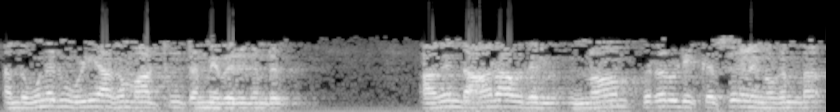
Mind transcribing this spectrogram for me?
அந்த உணர்வு ஒளியாக மாற்றும் தன்மை வருகின்றது. ஆக இந்த ஆறாவது அறிவு நாம் பிறருடைய கஷ்டங்களை நுகர்ந்தால்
